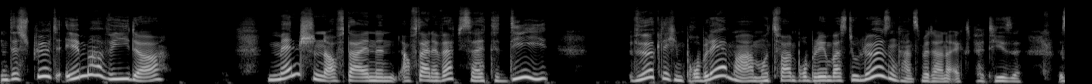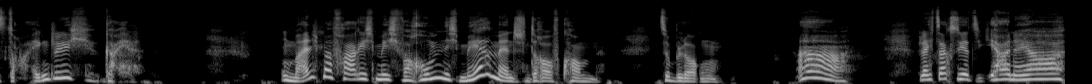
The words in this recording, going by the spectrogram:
und es spült immer wieder Menschen auf, deinen, auf deine Webseite, die wirklich ein Problem haben. Und zwar ein Problem, was du lösen kannst mit deiner Expertise. Das ist doch eigentlich geil. Und manchmal frage ich mich, warum nicht mehr Menschen drauf kommen zu bloggen. Ah, vielleicht sagst du jetzt, ja, naja,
